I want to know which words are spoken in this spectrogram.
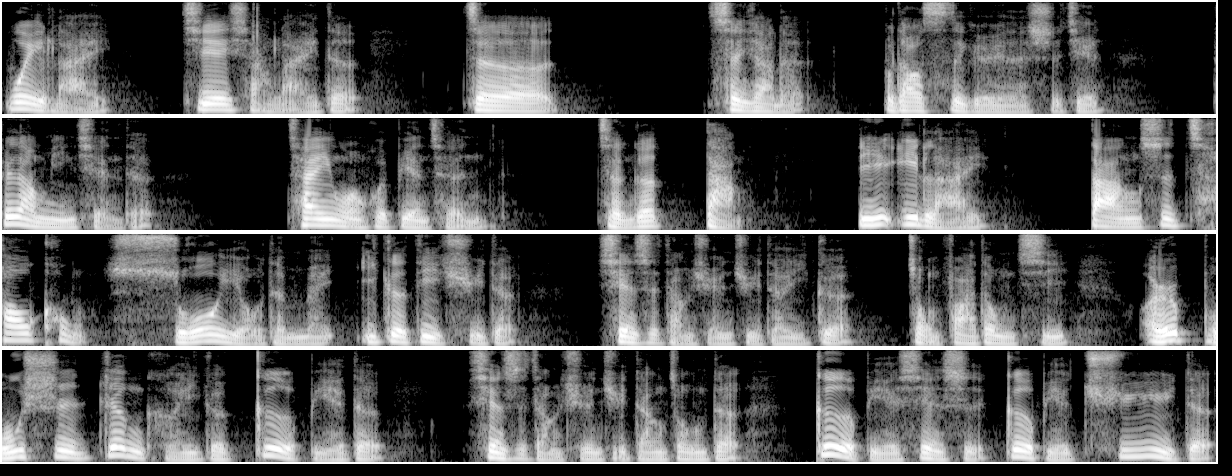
未来接下来的这剩下的不到四个月的时间，非常明显的，蔡英文会变成整个党第一一来，党是操控所有的每一个地区的县市长选举的一个总发动机，而不是任何一个个别的县市长选举当中的个别县市、个别区域的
